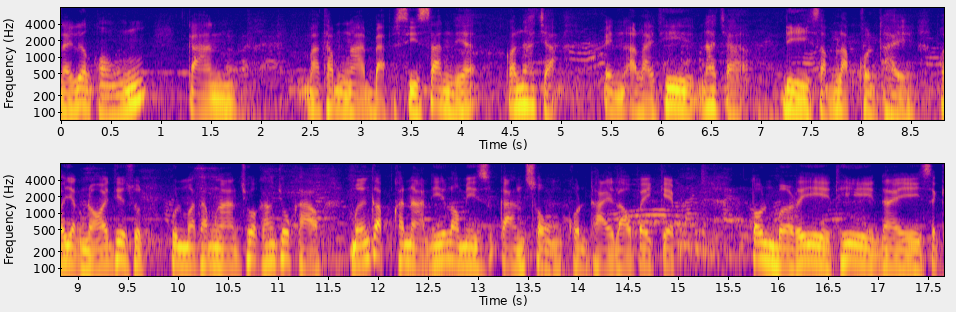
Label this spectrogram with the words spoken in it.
ในเรื่องของการมาทำงานแบบซีซั่นนี้ก็น่าจะเป็นอะไรที่น่าจะดีสำหรับคนไทย เพราะอย่างน้อยที่สุดคุณมาทำงานชั่วครั้งชั่วคราว เหมือนกับขนาดนี้เรามีการส่งคนไทยเราไปเก็บต้นเบอร์รี่ที่ในสแก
